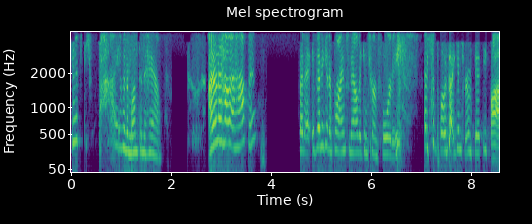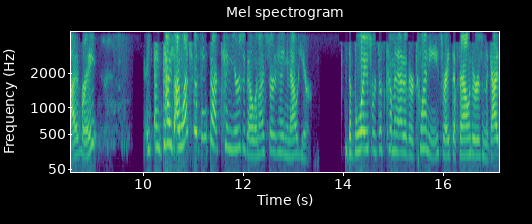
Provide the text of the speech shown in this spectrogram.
55 in a month and a half. I don't know how that happened, but if then again, Brian they can turn 40. I suppose I can turn 55, right? And, and guys, I want you to think back 10 years ago when I started hanging out here. The boys were just coming out of their 20s, right? The founders and the guys,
